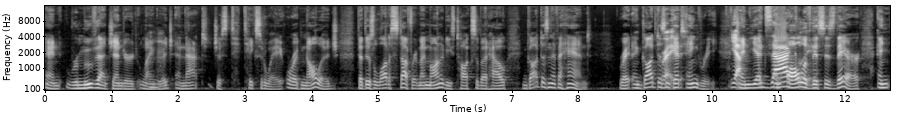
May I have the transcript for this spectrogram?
and remove that gendered Mm-hmm. language and that just t- takes it away. Or acknowledge that there's a lot of stuff right? Maimonides talks about how god doesn't have a hand right? And god doesn't Right. get angry. Yeah, and yet and all of this is there. And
